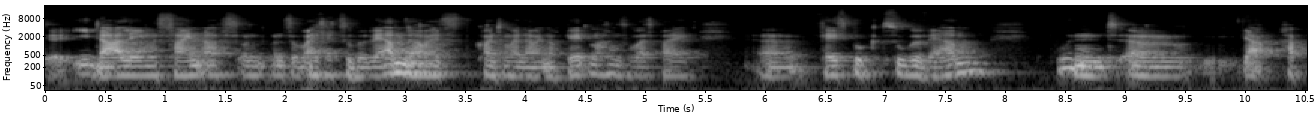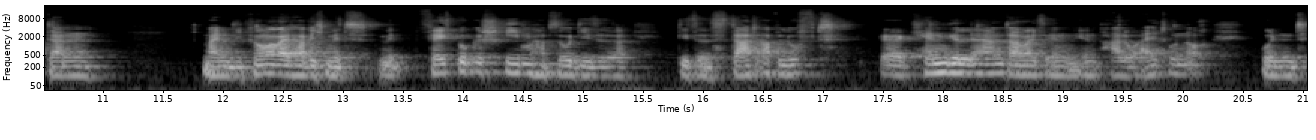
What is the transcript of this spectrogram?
äh, E-Darling, Sign-ups und, und so weiter zu bewerben. Damals konnte man damit noch Geld machen, sowas bei äh, Facebook zu bewerben. Und ähm, ja, habe dann meine Diplomarbeit habe ich mit, mit Facebook geschrieben, habe so diese, diese Start-up-Luft äh, kennengelernt, damals in, in Palo Alto noch und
